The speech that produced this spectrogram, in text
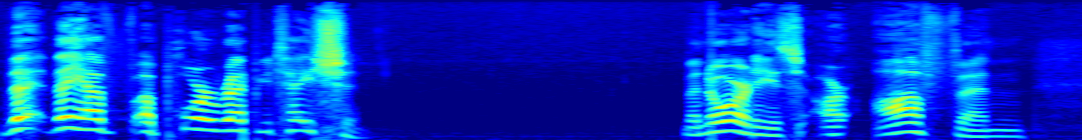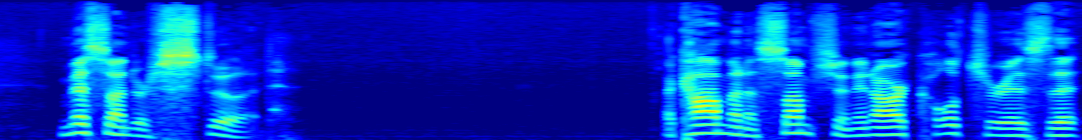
they, they have a poor reputation. Minorities are often misunderstood. A common assumption in our culture is that,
